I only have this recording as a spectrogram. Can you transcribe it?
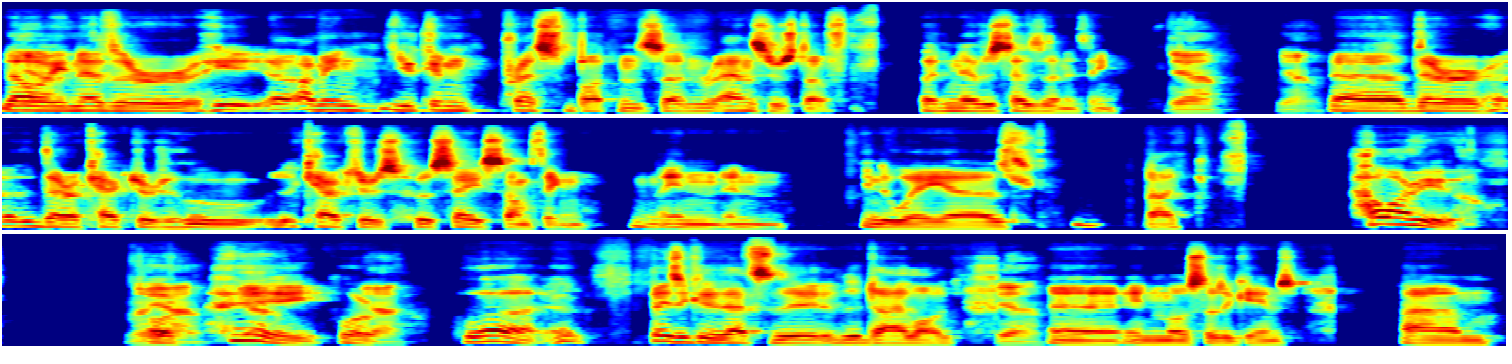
no, yeah. he never. He, I mean, you can press buttons and answer stuff, but he never says anything. Yeah, yeah uh, there there are characters who characters who say something in in in the way as like how are you oh, or yeah, hey yeah, or yeah. what basically that's the the dialogue yeah uh, in most of the games Um,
